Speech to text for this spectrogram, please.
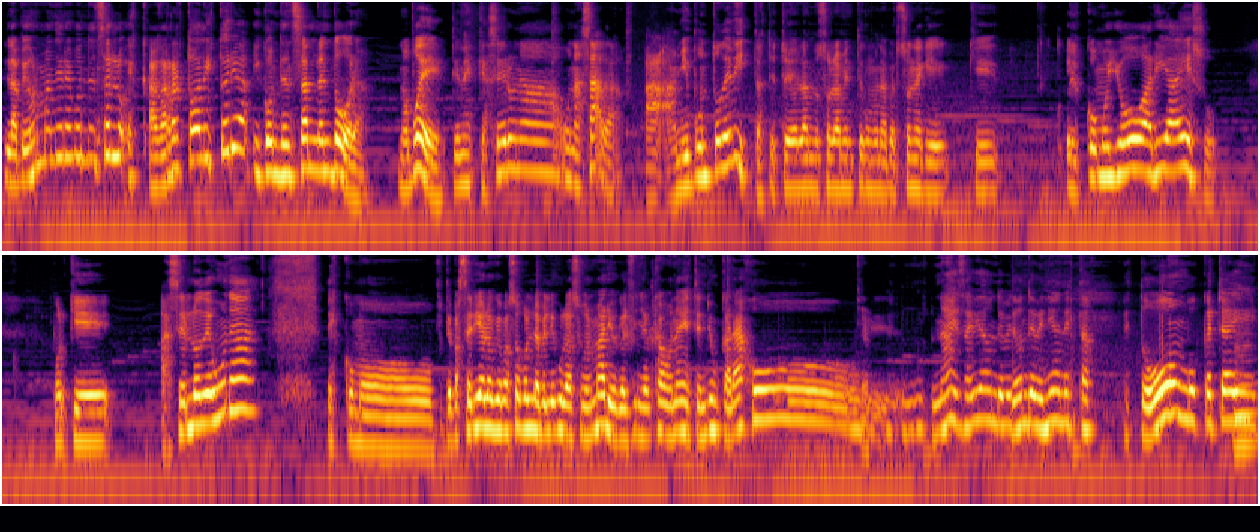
la peor manera de condensarlo es agarrar toda la historia y condensarla en dos horas. No puede, tienes que hacer una, una saga. A, a mi punto de vista, te estoy hablando solamente como una persona que, que el cómo yo haría eso. Porque hacerlo de una es como. Te pasaría lo que pasó con la película de Super Mario, que al fin y al cabo nadie entendió un carajo. Nadie sabía dónde, de dónde venían estas, estos hongos, ¿cachai? Mm.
